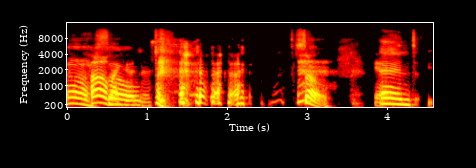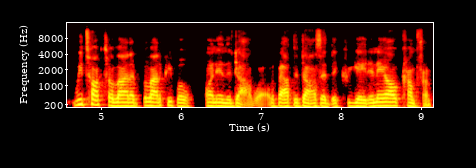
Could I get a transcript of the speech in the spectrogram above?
oh so, my goodness. So yeah. and we talked to a lot of a lot of people on in the doll world about the dolls that they create and they all come from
